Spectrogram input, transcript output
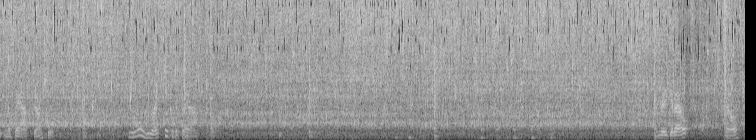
Bath, don't you? Yeah, you like taking a bath. You ready to get out? No?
